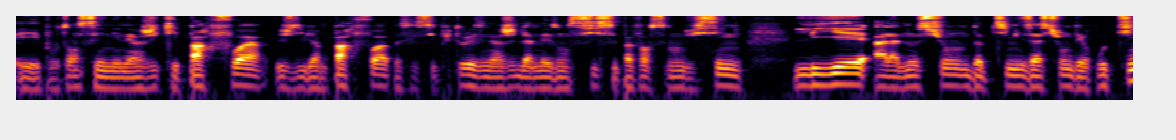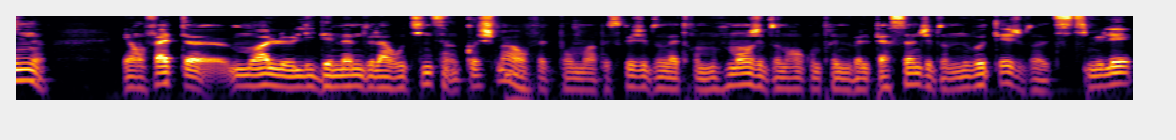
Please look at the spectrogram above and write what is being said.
et pourtant c'est une énergie qui est parfois, je dis bien parfois parce que c'est plutôt les énergies de la maison 6, c'est pas forcément du signe lié à la notion d'optimisation des routines. Et en fait, euh, moi, l'idée même de la routine, c'est un cauchemar en fait pour moi, parce que j'ai besoin d'être en mouvement, j'ai besoin de rencontrer de nouvelles personnes, j'ai besoin de nouveautés, j'ai besoin d'être stimulé.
